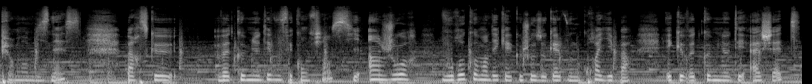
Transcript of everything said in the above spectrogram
purement business, parce que votre communauté vous fait confiance, si un jour vous recommandez quelque chose auquel vous ne croyez pas et que votre communauté achète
